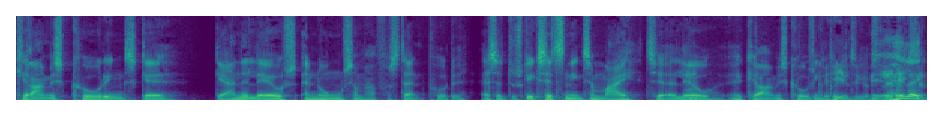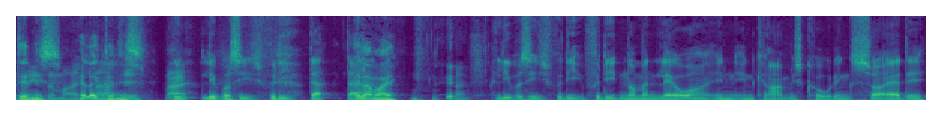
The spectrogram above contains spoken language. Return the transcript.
keramisk coating skal gerne laves af nogen, som har forstand på det. Altså, du skal ikke sætte sådan en som mig til at lave mm. øh, keramisk coating. På helt det. heller ikke Dennis. Heller ikke Dennis. Nej. Lige, lige præcis, fordi der, der Eller mig. Lige præcis, fordi, fordi når man laver en, en keramisk coating, så er det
